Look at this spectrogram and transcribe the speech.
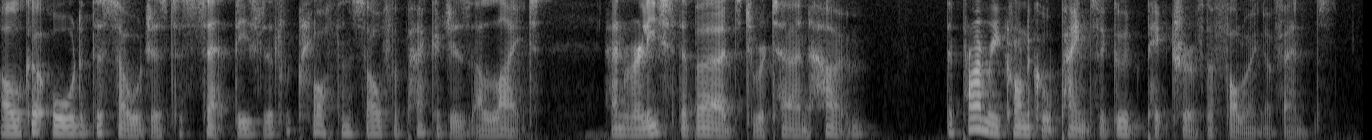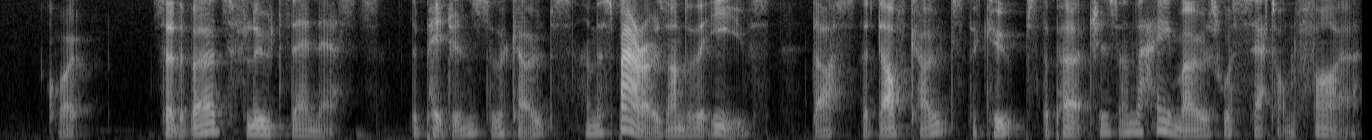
Olga ordered the soldiers to set these little cloth and sulphur packages alight and release the birds to return home. The primary chronicle paints a good picture of the following events. Quote, so the birds flew to their nests, the pigeons to the cotes, and the sparrows under the eaves. Thus the dovecotes, the coops, the perches, and the haymows were set on fire.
